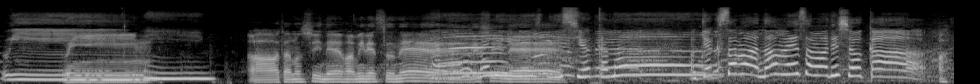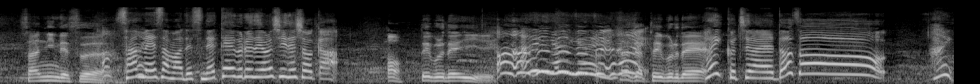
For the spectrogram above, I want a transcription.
ウィーン。ウィーン。あー、楽しいね。ファミレスね。嬉しいね。しようかなお客様は何名様でしょうか？あ、3人です。あ、3名様ですね。テーブルでよろしいでしょうか？テーブルでいい？あ、はい、あじゃあテーブルで。はい、こちらへどうぞはい。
